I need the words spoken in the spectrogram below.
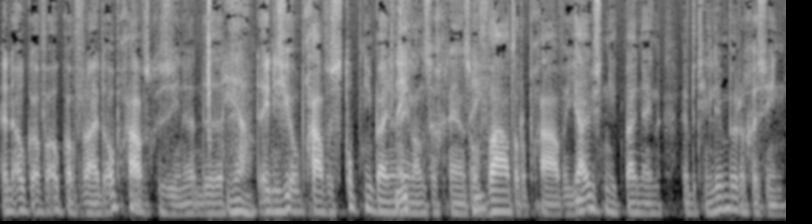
En ook, ook al vanuit de opgaves gezien. hè. De, Ja. de energieopgave stopt niet bij de Nee. Nederlandse grens. Nee. Of wateropgave, juist niet bij Nederland. We hebben het in Limburg gezien.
